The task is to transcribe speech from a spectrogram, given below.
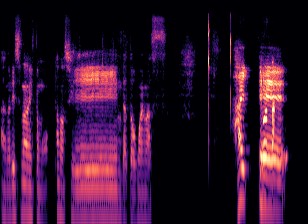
あの、リスナーの人も楽しいんだと思います。はい。えー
